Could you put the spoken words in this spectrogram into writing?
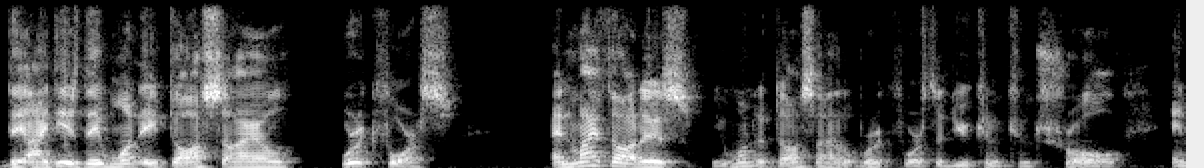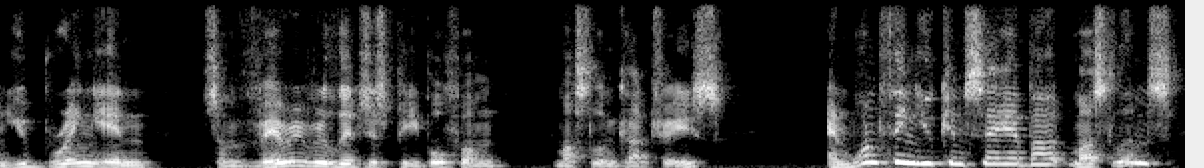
The idea is they want a docile workforce. And my thought is you want a docile workforce that you can control and you bring in some very religious people from Muslim countries. And one thing you can say about Muslims,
